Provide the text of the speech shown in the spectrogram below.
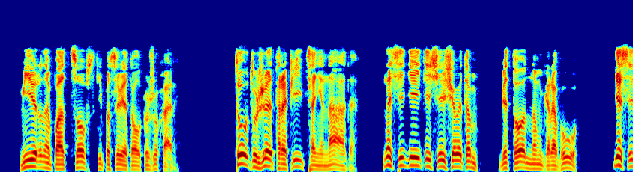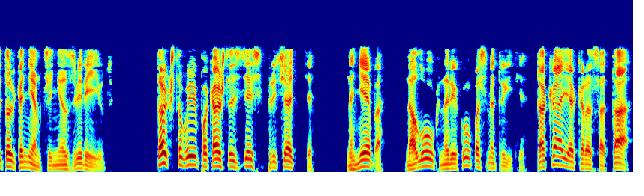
— мирно по-отцовски посоветовал кожухарь. «Тут уже торопиться не надо. Насидитесь еще в этом бетонном гробу, если только немцы не озвереют. Так что вы пока что здесь присядьте, на небо, на луг, на реку посмотрите. Такая красота!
